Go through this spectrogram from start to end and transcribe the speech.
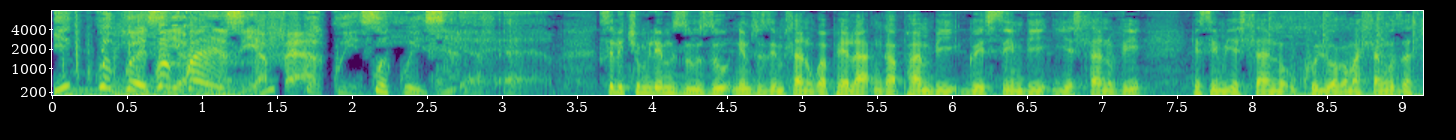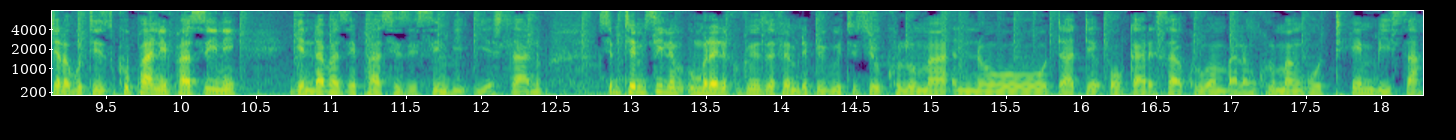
ikwekwezi fm ikwekwezi fm selithumi lemzuzu nemzuzu emihlanu kwaphela ngaphambi kwesimbi yesihlanu v ngesimbi yesihlanu ukhuliwa kwamahlangu uzasitshela ukuthi zikhuphani ephasini ngendaba zephasi zesimbi yesihlanu. Simthemisile umlaleli kwekwezi fm depi ukuthi siyokhuluma nodade okarisa kakhulu kwambala ngikhuluma ngothembisa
